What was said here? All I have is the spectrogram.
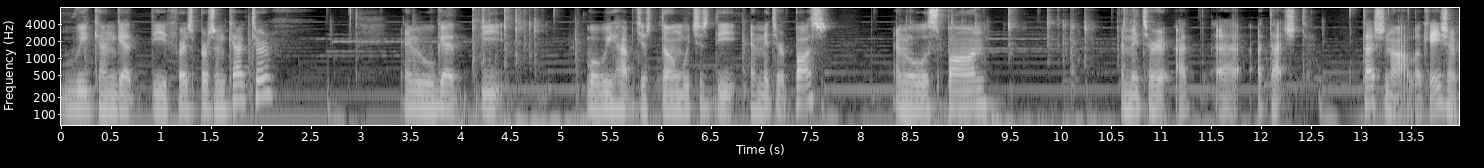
we can get the first person character and we will get the what we have just done which is the emitter pause and we will spawn emitter at uh, attached attached not location.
